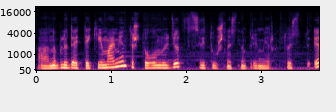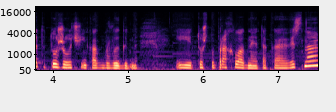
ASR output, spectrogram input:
а, наблюдать такие моменты, что он уйдет в цветушность, например. То есть это тоже очень как бы выгодно. И то, что прохладная такая весна,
